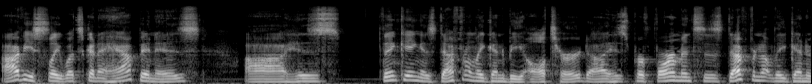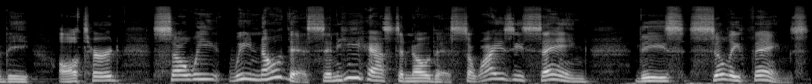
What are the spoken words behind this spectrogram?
obviously, what's going to happen is uh, his thinking is definitely going to be altered. Uh, his performance is definitely going to be altered. So we we know this, and he has to know this. So why is he saying these silly things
